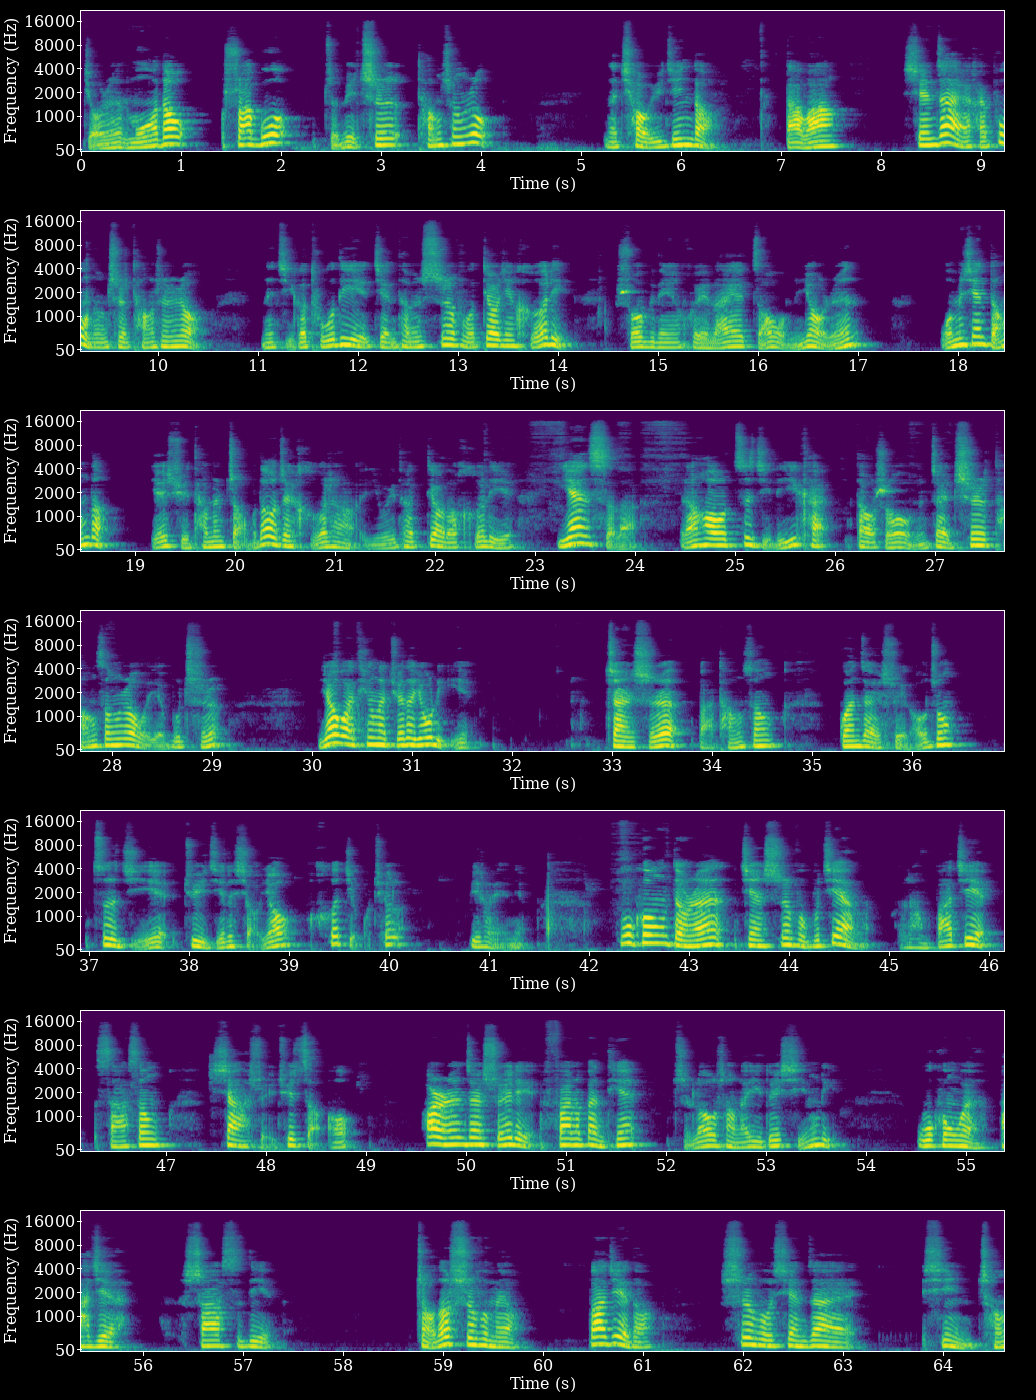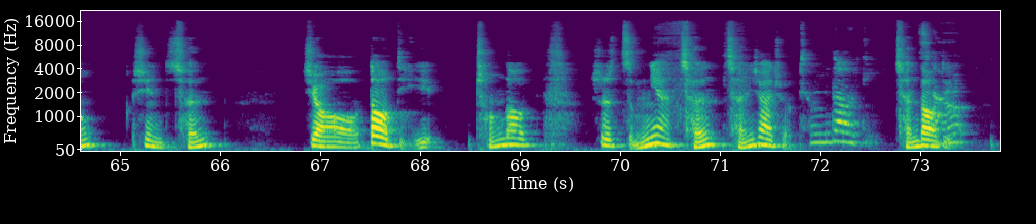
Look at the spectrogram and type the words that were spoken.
叫人磨刀刷锅。准备吃唐僧肉，那俏鱼精道：“大王，现在还不能吃唐僧肉。那几个徒弟见他们师傅掉进河里，说不定会来找我们要人。我们先等等，也许他们找不到这和尚，以为他掉到河里淹死了，然后自己离开。到时候我们再吃唐僧肉也不迟。”妖怪听了，觉得有理。暂时把唐僧关在水牢中，自己聚集了小妖喝酒去了。闭上眼睛。悟空等人见师傅不见了，让八戒、沙僧下水去找。二人在水里翻了半天，只捞上来一堆行李。悟空问八戒、沙师弟：“找到师傅没有？”八戒道：“师傅现在姓程，姓陈，叫到底，程到。”是怎么念？沉沉下去了。沉到底。沉到底。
